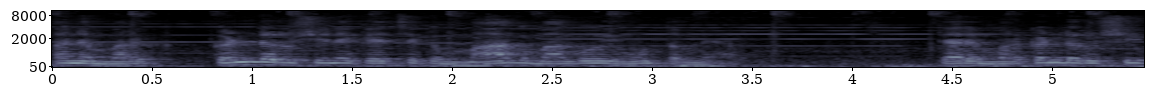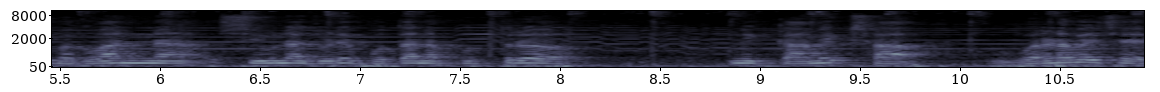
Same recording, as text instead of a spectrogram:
અને મર્કંડ ઋષિને કહે છે કે માગ માગો એ હું તમને આપું. ત્યારે મર્કંડ ઋષિ ભગવાનના શિવના જોડે પોતાના પુત્રની કામેક્ષા વર્ણવે છે,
